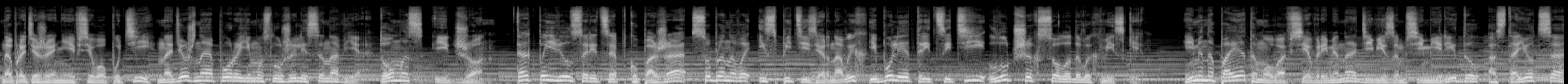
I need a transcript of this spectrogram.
На протяжении всего пути надежной опорой ему служили сыновья Томас и Джон – так появился рецепт купажа, собранного из пяти зерновых и более 30 лучших солодовых виски. Именно поэтому во все времена девизом семьи Риддл остается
